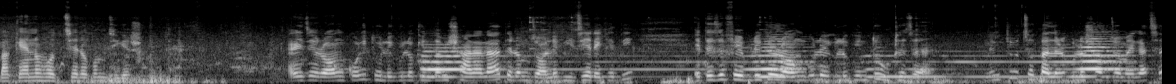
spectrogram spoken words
বা কেন হচ্ছে এরকম জিজ্ঞেস এই যে রং করি, তুলিগুলো কিন্তু আমি সারা রাত এরকম জলে ভিজিয়ে রেখে দিই। এতে যে ফেব্রিকের রংগুলো এগুলো কিন্তু উঠে যায়। দেখতে পাচ্ছ কালারগুলো সব জমে গেছে।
